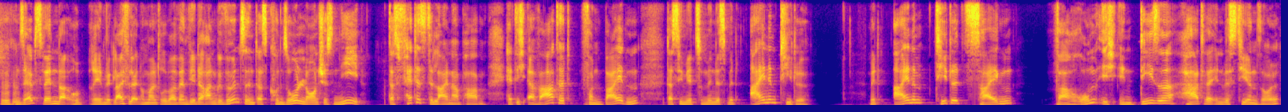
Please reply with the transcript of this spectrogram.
Mhm. Und selbst wenn, da reden wir gleich vielleicht nochmal drüber, wenn wir daran gewöhnt sind, dass Konsolenlaunches nie das fetteste Line-up haben, hätte ich erwartet von beiden, dass sie mir zumindest mit einem Titel, mit einem Titel zeigen, warum ich in diese Hardware investieren soll.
